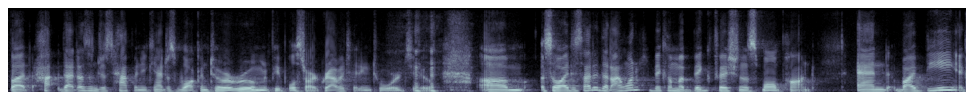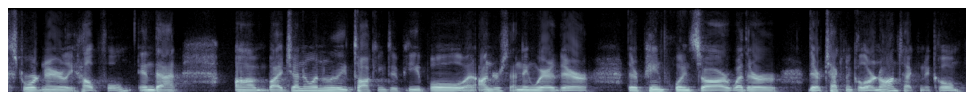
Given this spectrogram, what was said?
But ha- that doesn't just happen. You can't just walk into a room and people start gravitating towards you. um, so I decided that I wanted to become a big fish in a small pond. And by being extraordinarily helpful in that, um, by genuinely talking to people and understanding where they're their pain points are, whether they're technical or non technical,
